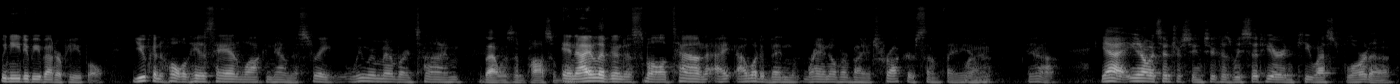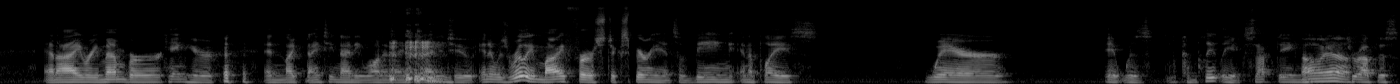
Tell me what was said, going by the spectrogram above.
We need to be better people. You can hold his hand walking down the street. We remember a time, That was impossible. and I lived in a small town. I, I would have been ran over by a truck or something. You Right. know, yeah. Yeah, you know it's interesting too because we sit here in Key West, Florida, and I remember came here in like 1991 and 1992, and it was really my first experience of being in a place where it was completely accepting. Oh, yeah. Throughout this,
